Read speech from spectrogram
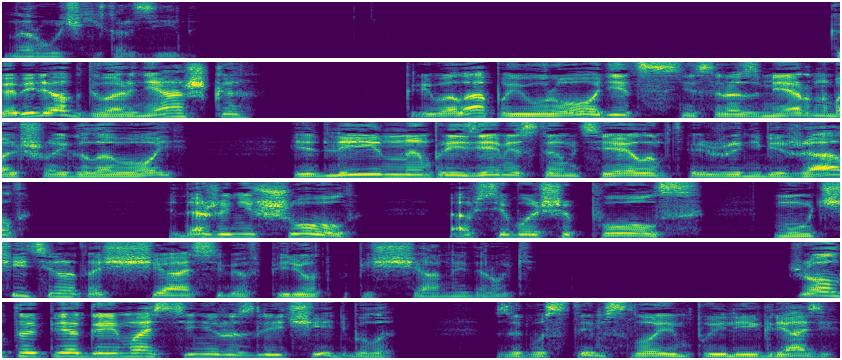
на ручке корзины. Кобелек-дворняжка, криволапый уродец с несоразмерно большой головой и длинным приземистым телом теперь уже не бежал и даже не шел, а все больше полз, мучительно таща себя вперед по песчаной дороге. Желто-пегой масти не различить было за густым слоем пыли и грязи.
